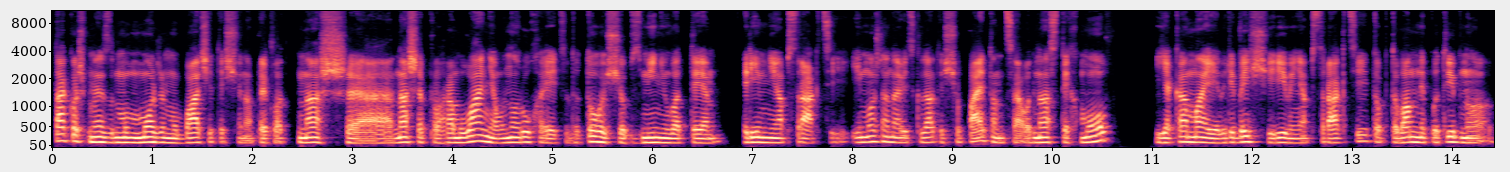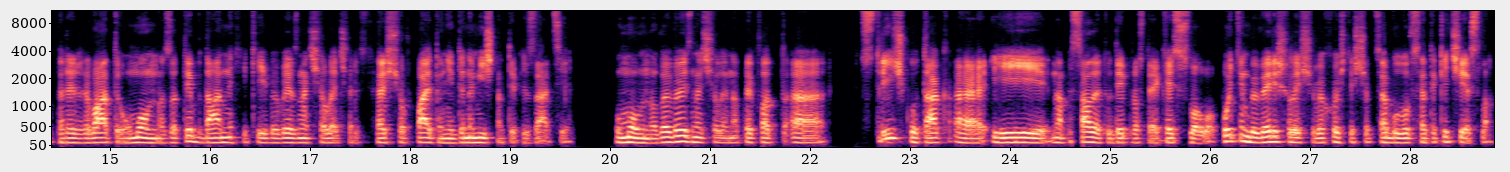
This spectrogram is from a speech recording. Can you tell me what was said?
також ми можемо бачити, що, наприклад, наше, наше програмування воно рухається до того, щоб змінювати рівні абстракції. І можна навіть сказати, що Python це одна з тих мов, яка має вищий рівень абстракції, тобто вам не потрібно переживати умовно за тип даних, який ви визначили через те, що в Python динамічна типізація. Умовно, ви визначили, наприклад, е, стрічку, так, е, і написали туди просто якесь слово. Потім ви вирішили, що ви хочете, щоб це було все-таки числа,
